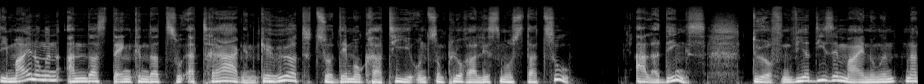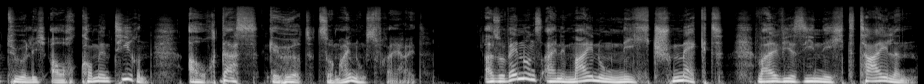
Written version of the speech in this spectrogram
Die Meinungen Andersdenkender zu ertragen gehört zur Demokratie und zum Pluralismus dazu. Allerdings dürfen wir diese Meinungen natürlich auch kommentieren. Auch das gehört zur Meinungsfreiheit. Also wenn uns eine Meinung nicht schmeckt, weil wir sie nicht teilen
